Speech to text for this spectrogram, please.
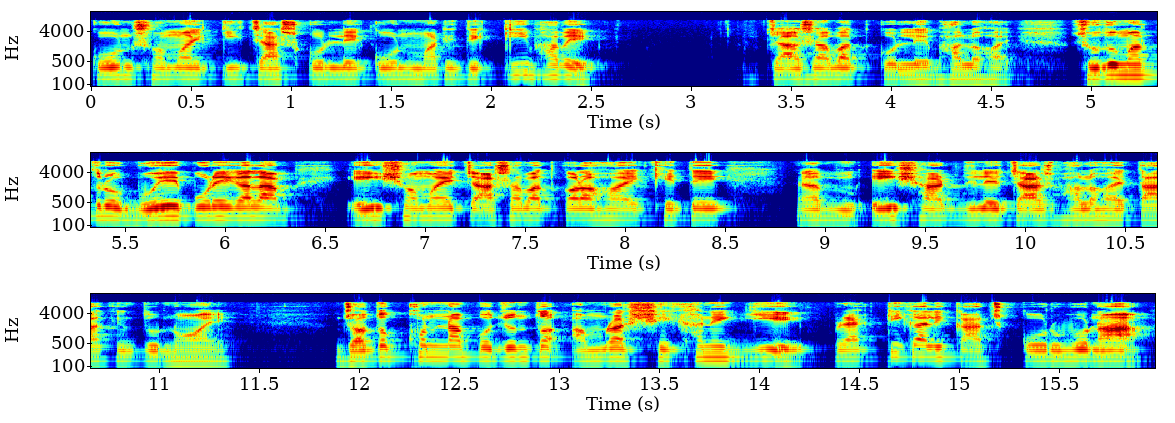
কোন সময় কি চাষ করলে, কোন মাটিতে কীভাবে চাষাবাদ করলে ভালো হয়। শুধুমাত্র বয়ে পড়ে গেলাম, এই সময়ে চাষাবাদ করা হয়, খেতে এই সার দিলে চাষ ভালো হয় তা কিন্তু নয়। যতক্ষণ না পর্যন্ত আমরা সেখানে গিয়ে প্র্যাকটিক্যালি কাজ করব না,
